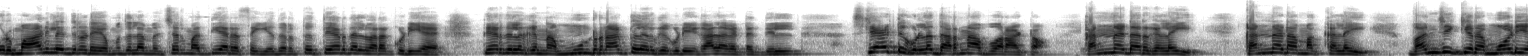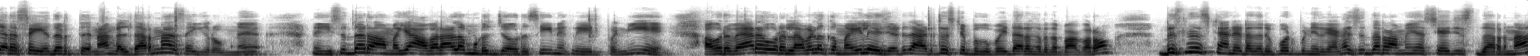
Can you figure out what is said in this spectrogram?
ஒரு மாநிலத்தினுடைய முதலமைச்சர் மத்திய அரசை எதிர்த்து தேர்தல் வரக்கூடிய தேர்தலுக்கு நான் மூன்று நாட்கள் இருக்கக்கூடிய காலகட்டத்தில் ஸ்டேட்டுக்குள்ளே தர்ணா போராட்டம். கன்னடர்களை கன்னட மக்களை வஞ்சிக்கிற மோடி அரசை எதிர்த்து நாங்கள் தர்ணா செய்கிறோம்னு இன்னைக்கு சித்தராமையா அவரால் முடிஞ்ச ஒரு சீனை கிரியேட் பண்ணி அவர் வேற ஒரு லெவலுக்கு மைலேஜ் எடுத்து அடுத்த ஸ்டெப்புக்கு போயிட்டாருங்கிறத பார்க்குறோம். பிஸ்னஸ் ஸ்டாண்டர்ட் அதை ரிப்போர்ட் பண்ணியிருக்காங்க. Siddaramaiah stages dharna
